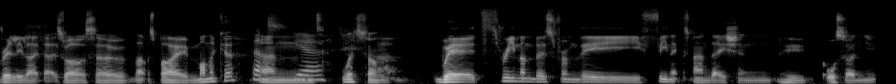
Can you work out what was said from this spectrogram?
really like that as well. So that was by Monica. That's and yeah. Which song? um, with three members from the Phoenix Foundation, who also a new,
